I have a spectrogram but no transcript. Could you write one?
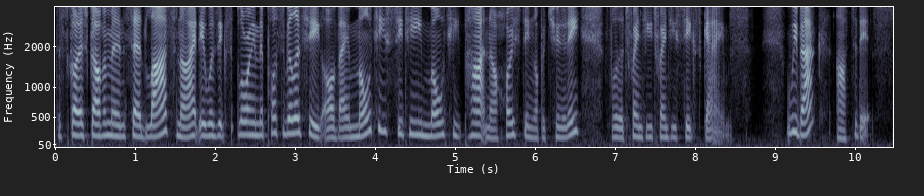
The Scottish government said last night it was exploring the possibility of a multi-city, multi-partner hosting opportunity for the 2026 2026 games. We'll be back after this.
